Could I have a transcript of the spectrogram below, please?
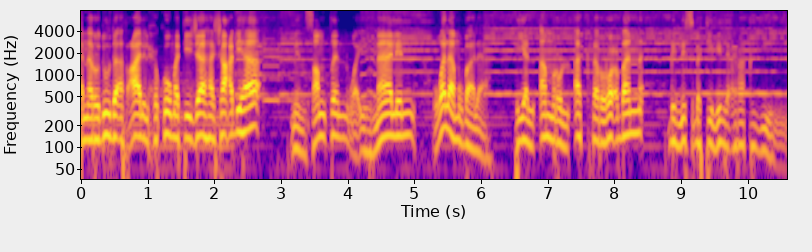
أن ردود أفعال الحكومة تجاه شعبها من صمت وإهمال ولا مبالاة هي الأمر الأكثر رعبا بالنسبة للعراقيين.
